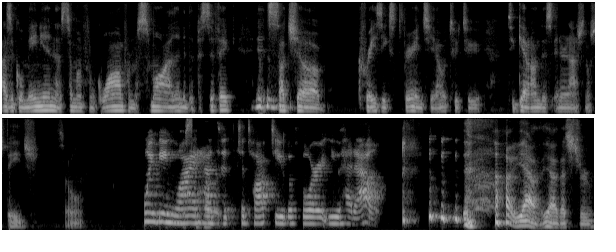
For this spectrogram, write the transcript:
as a Guamanian, as someone from Guam, from a small island in the Pacific, it's such a crazy experience, you know, to to to get on this international stage. So point being why I had to, to talk to you before you head out. yeah, yeah, that's true.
